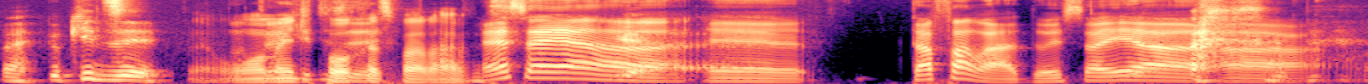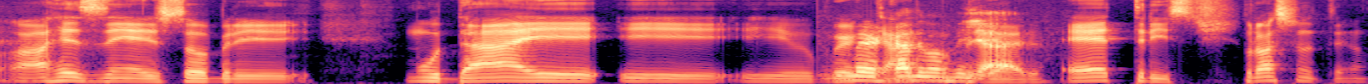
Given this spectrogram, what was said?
É, o que dizer? É Não um homem de poucas dizer. palavras. Essa é a. é, tá falado. Essa aí é a, a, a resenha aí sobre mudar e, e- e o mercado, mercado imobiliário. imobiliário. É triste. Próximo tema.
